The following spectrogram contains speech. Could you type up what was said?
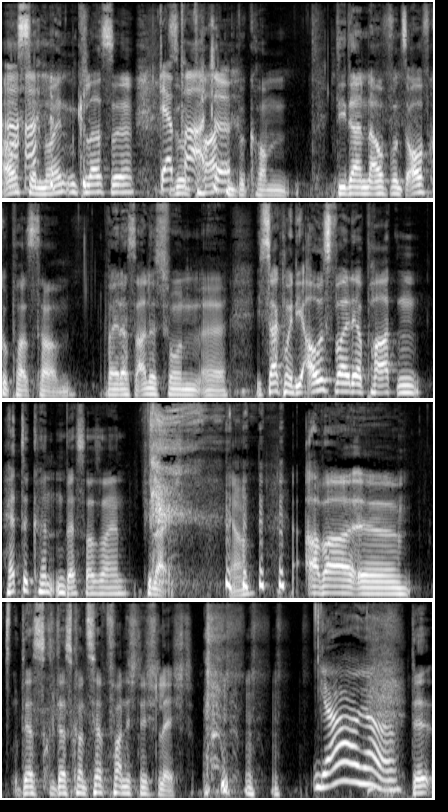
aus der neunten Klasse der so Pate. Paten bekommen, die dann auf uns aufgepasst haben weil das alles schon, äh, ich sag mal, die Auswahl der Paten hätte, könnten besser sein, vielleicht. Ja. Aber äh, das, das Konzept fand ich nicht schlecht. ja, ja. Der,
